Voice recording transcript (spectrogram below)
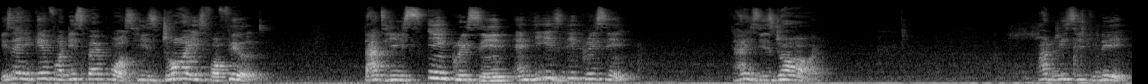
He said he came for this purpose. His joy is fulfilled. That he is increasing and he is decreasing. That is his joy. What do we see today?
